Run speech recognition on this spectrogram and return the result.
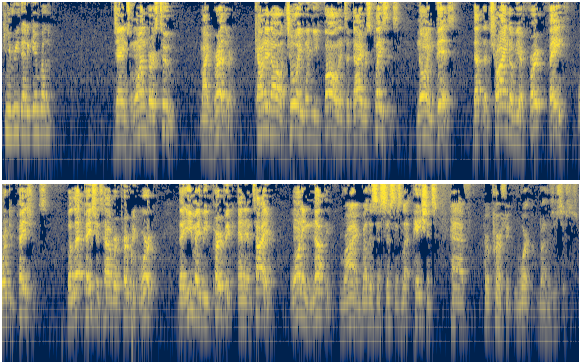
Can you read that again, brother? James 1 verse 2. My brethren, count it all joy when ye fall into divers places, knowing this, that the trying of your faith worketh patience. But let patience have her perfect work, that ye may be perfect and entire, wanting nothing. Right, brothers and sisters, let patience have her perfect work, brothers and sisters.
